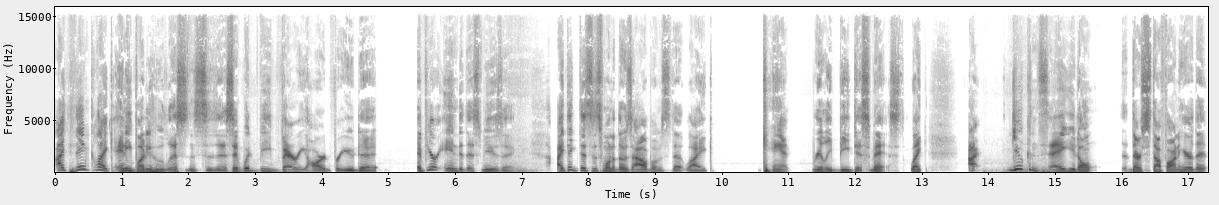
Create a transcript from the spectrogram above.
i think like anybody who listens to this it would be very hard for you to if you're into this music I think this is one of those albums that like can't really be dismissed. Like I you can say you don't there's stuff on here that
